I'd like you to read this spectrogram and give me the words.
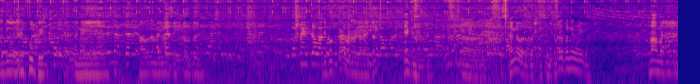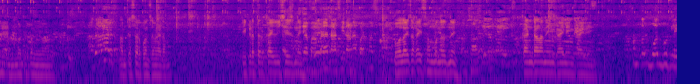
गर्दी वगैरे खूप आहे. आणि हा बघा मेनू चेक करतोय. दीपक काय ऑर्डर करायचं? एक मिनिट अं, सांगा बरं पटकन मटर पनीर आहे का? हा मटर पनीर आहे. मटर पनीर. आमच्या सरपंच मॅडम. इकडं तर काही विषयच नाही. बोलायचा काही संबंधच नाही. कंटाळा नाही काही नाही काही नाही. हमको भी बहुत भूख लगी।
